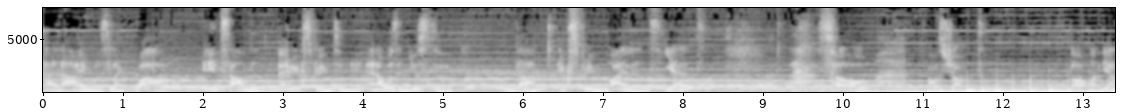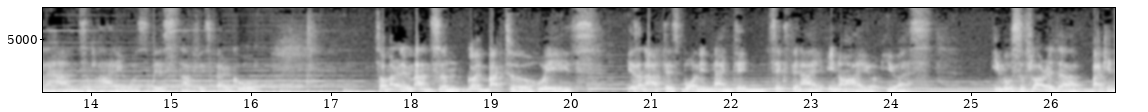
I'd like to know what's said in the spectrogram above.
and I was like, wow, it sounded very extreme to me, and I wasn't used to that extreme violence yet. This stuff is very cool. So Marilyn Manson, going back to who he is, is an artist born in 1969 in Ohio, US. He moves to Florida back in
